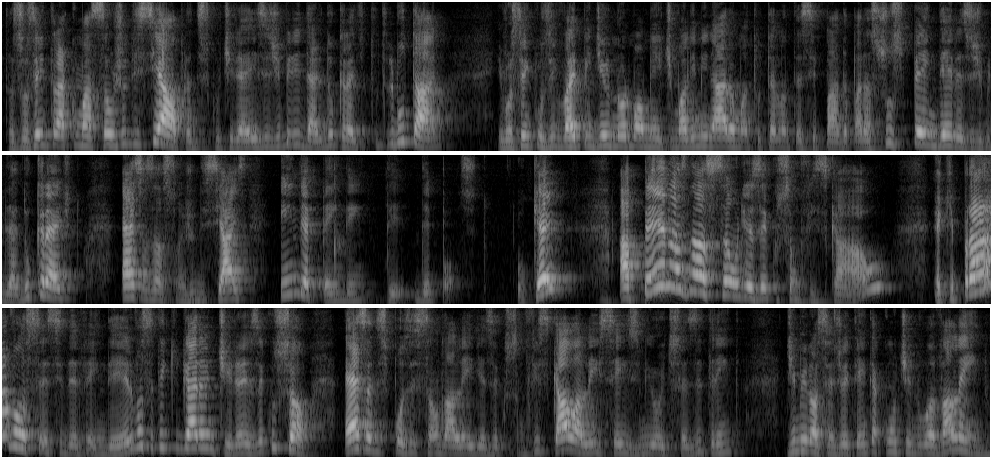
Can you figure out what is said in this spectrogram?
Então, se você entrar com uma ação judicial para discutir a exigibilidade do crédito tributário, e você inclusive vai pedir normalmente uma liminar ou uma tutela antecipada para suspender a exigibilidade do crédito, essas ações judiciais independem de depósito, ok? Apenas na ação de execução fiscal é que para você se defender, você tem que garantir a execução. Essa disposição da Lei de Execução Fiscal, a Lei 6.830 de 1980, continua valendo.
